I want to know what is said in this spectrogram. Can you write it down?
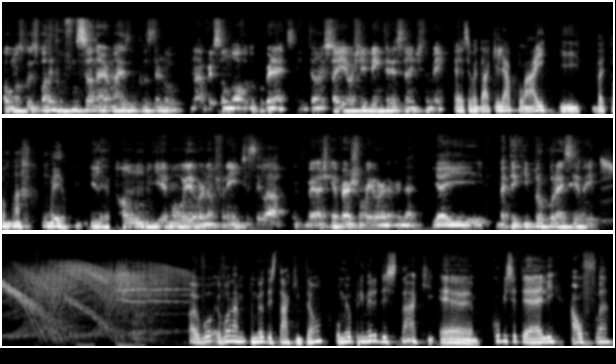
algumas coisas podem não funcionar mais no cluster novo, na versão nova do Kubernetes. Então isso aí eu achei bem interessante também. É, você vai dar aquele apply e vai tomar um erro. E levar um YAML error na frente, sei lá, acho que é version error na verdade. E aí vai ter que procurar esse erro aí eu vou, eu vou na, no meu destaque, então. O meu primeiro destaque é kubectl Alpha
